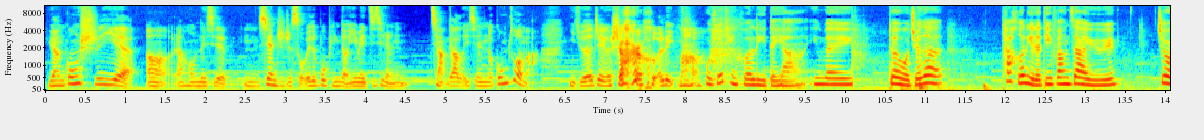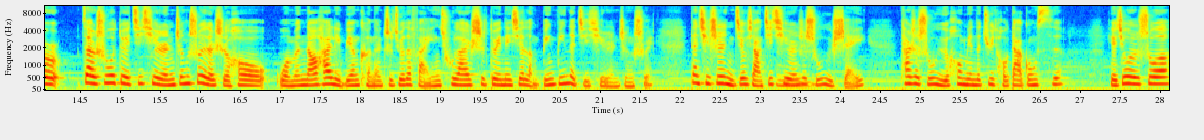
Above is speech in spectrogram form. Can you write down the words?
员工失业，嗯，然后那些嗯限制着所谓的不平等，因为机器人抢掉了一些人的工作嘛，你觉得这个事儿合理吗？我觉得挺合理的呀，因为对我觉得它合理的地方在于。就是在说对机器人征税的时候，我们脑海里边可能直觉的反映出来是对那些冷冰冰的机器人征税，但其实你就想，机器人是属于谁？它是属于后面的巨头大公司，也就是说，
